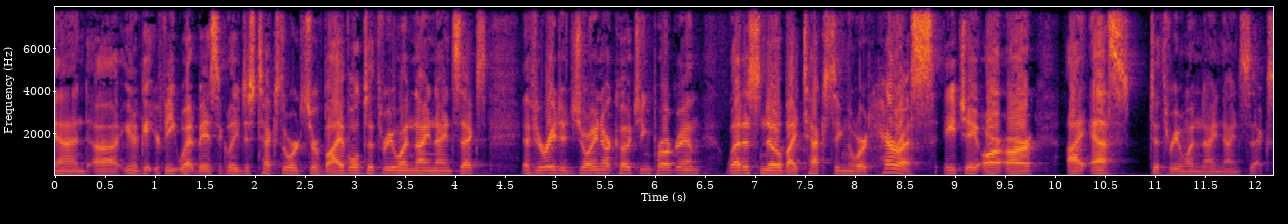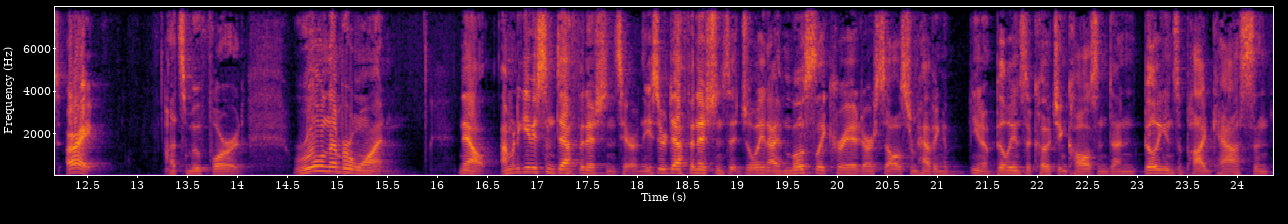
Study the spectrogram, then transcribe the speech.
and uh, you know get your feet wet basically. Just text the word survival to 31996 if you're ready to join our coaching program let us know by texting the word harris h-a-r-r-i-s to 31996 all right let's move forward. Rule number one now, I'm going to give you some definitions here. And these are definitions that Julie and I have mostly created ourselves from having, you know, billions of coaching calls and done billions of podcasts. And,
